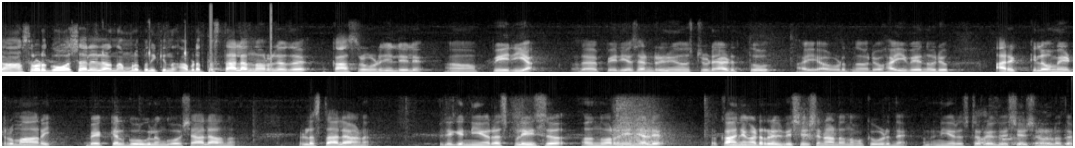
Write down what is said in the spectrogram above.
കാസർഗോഡ് ഗോശാലയിലാണ് നമ്മളിപ്പോൾ നിൽക്കുന്നത്. അവിടുത്തെ സ്ഥലം എന്ന് പറഞ്ഞത് കാസർഗോഡ് ജില്ലയിൽ പെരിയ. പെരിയ സെൻട്രൽ യൂണിവേഴ്സിറ്റിയുടെ അടുത്ത് ആയി. അവിടുന്ന് ഒരു ഹൈവേ ഒരു അര കിലോമീറ്റർ മാറി ബെക്കൽ ഗോകുലം ഗോശാല എന്ന് ഉള്ള സ്ഥലമാണ്. ഇതിലേക്ക് നിയറസ്റ്റ് പ്ലേസ് എന്ന് പറഞ്ഞു കഴിഞ്ഞാൽ കാഞ്ഞങ്ങാട് റെയിൽവേ സ്റ്റേഷനാണ് നമുക്ക് ഇവിടുന്ന് നിയറസ്റ്റ് റെയിൽവേ സ്റ്റേഷൻ ഉള്ളത്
